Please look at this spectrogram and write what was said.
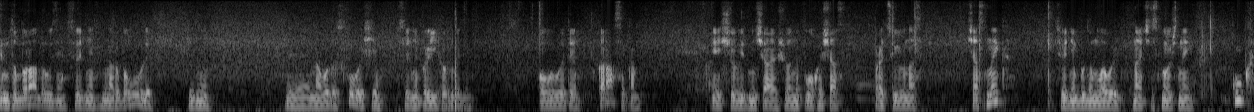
Всім добра, друзі. Сьогодні на риболовлі, сьогодні е, на водосховищі. Сьогодні приїхав, друзі, половити карасика. І що відмічаю, що неплохо зараз працює у нас часник. Сьогодні будемо ловити на чесночний кук.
